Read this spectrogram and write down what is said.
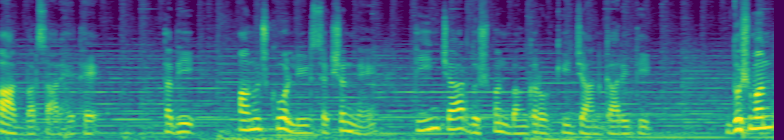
आग बरसा रहे थे। तभी अनुज को लीड सेक्शन ने तीन चार दुश्मन बंकरों की जानकारी दी। दुश्मन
